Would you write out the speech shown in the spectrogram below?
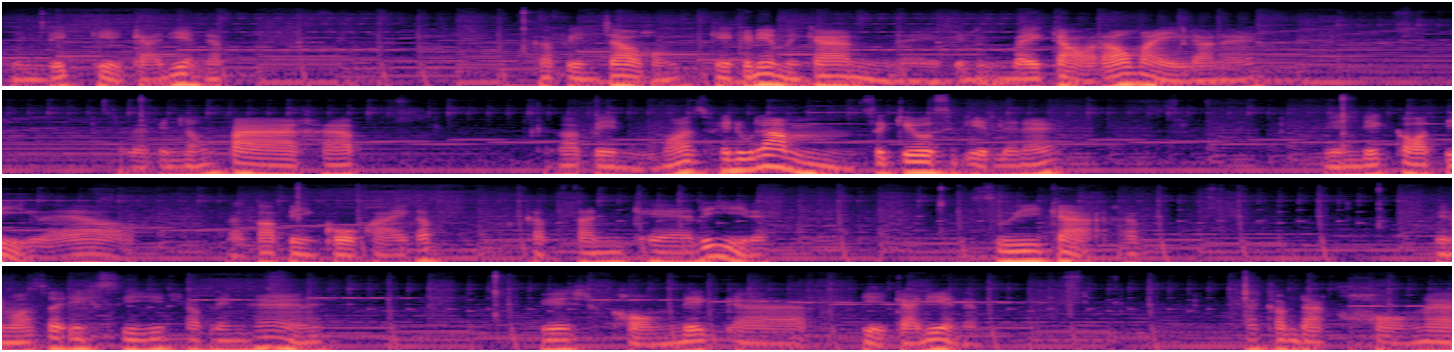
เป็นเด็กเกตการ์เดียนครับก็เป็นเจ้าของเกตการ์เดียนเหมือนกัน เป็นใบเก่าเล่าใหม่อีกแล้วนะต่อไปเป็นน้องปลาครับแล้วก็เป็นมอนสเพนูลัมสเกล11 เลยนะ เป็นเด็กกอติแล้ว แล้วก็เป็นโกพายครับ กับตันแครี่นะซุยกะครับ เป็นมอนสเตอร์เอ็กซีดครับเลงห้านะเวชของเด็กอ่าเกียร์การเดียนนะและกำดักของอ่า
